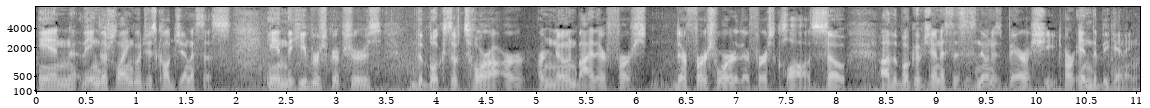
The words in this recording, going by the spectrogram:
in the English language is called Genesis. In the Hebrew scriptures, the books of Torah are, are known by their first their first word or their first clause. So uh, the book of Genesis is known as Bereshit or in the beginning.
